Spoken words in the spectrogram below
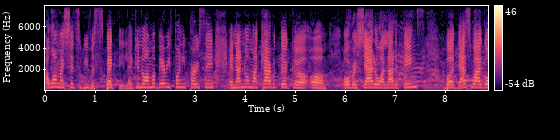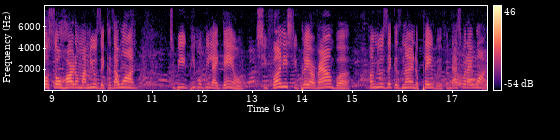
I want my shit to be respected. Like, you know, I'm a very funny person, and I know my character could um, overshadow a lot of things, but that's why I go so hard on my music, because I want to be, people be like, damn, she funny, she play around, but her music is nothing to play with, and that's what I want.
